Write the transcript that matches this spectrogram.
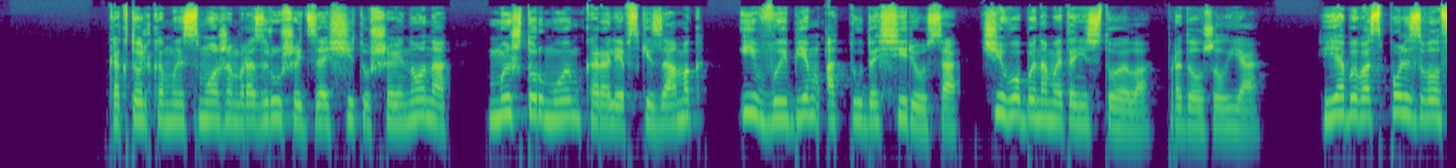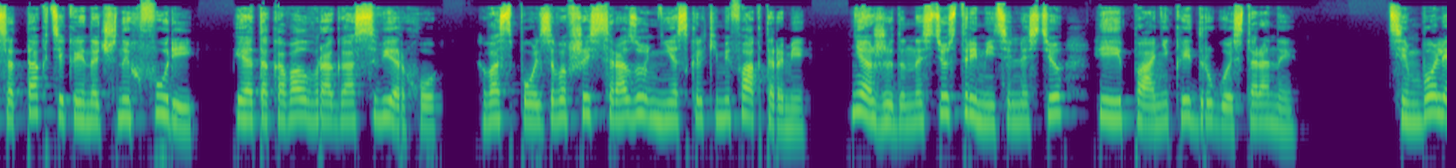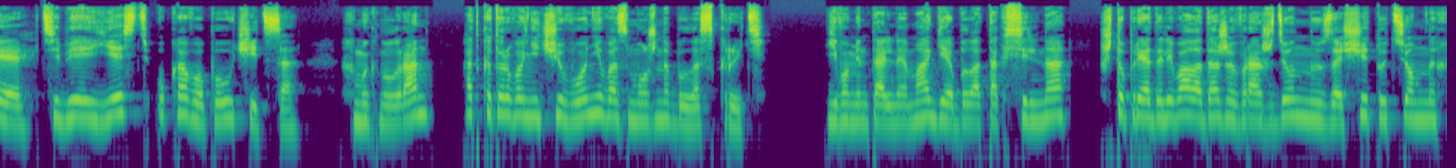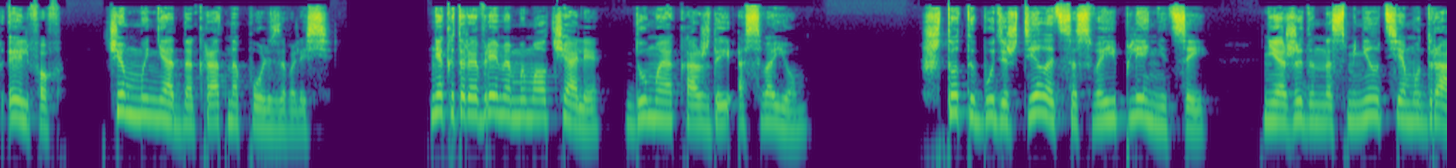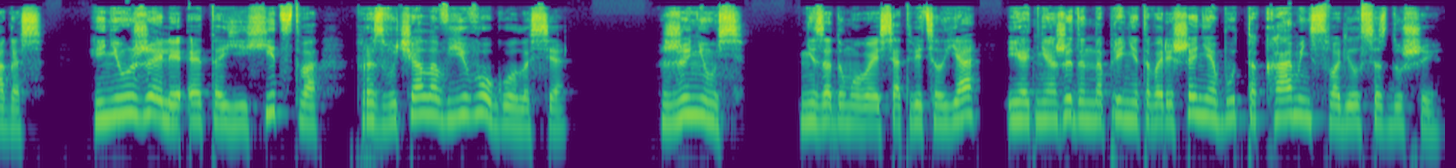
Как только мы сможем разрушить защиту Шейнона, мы штурмуем королевский замок и выбьем оттуда Сириуса, чего бы нам это ни стоило, продолжил я. Я бы воспользовался тактикой ночных фурий и атаковал врага сверху, воспользовавшись сразу несколькими факторами: неожиданностью, стремительностью и паникой другой стороны. Тем более, тебе есть у кого поучиться, хмыкнул Ран, от которого ничего невозможно было скрыть. Его ментальная магия была так сильна, что преодолевала даже врожденную защиту темных эльфов, чем мы неоднократно пользовались. Некоторое время мы молчали, думая каждый о своем. «Что ты будешь делать со своей пленницей?» – неожиданно сменил тему Драгос. И неужели это ехидство прозвучало в его голосе? «Женюсь», – не задумываясь, ответил я, и от неожиданно принятого решения будто камень свалился с души.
